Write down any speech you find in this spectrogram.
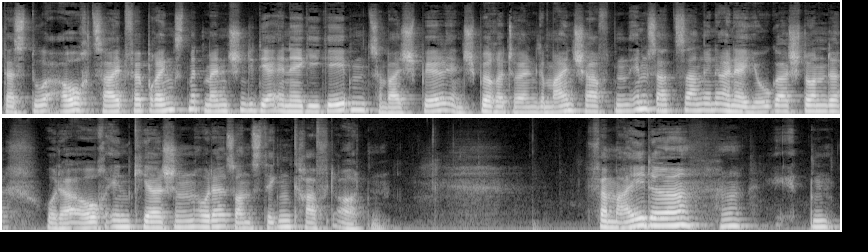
dass du auch Zeit verbringst mit Menschen, die dir Energie geben, zum Beispiel in spirituellen Gemeinschaften, im Satsang, in einer Yogastunde oder auch in Kirchen oder sonstigen Kraftorten. Vermeide hm,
